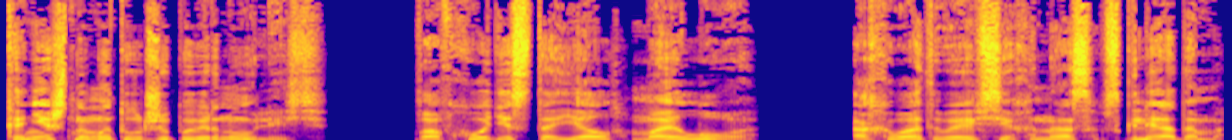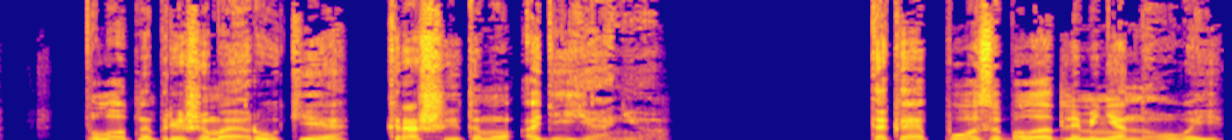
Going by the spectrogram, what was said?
Конечно, мы тут же повернулись. Во входе стоял Майло, охватывая всех нас взглядом, плотно прижимая руки к расшитому одеянию. Такая поза была для меня новой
